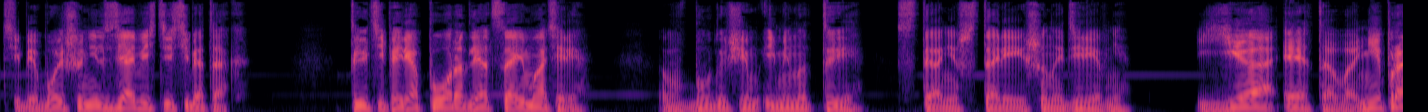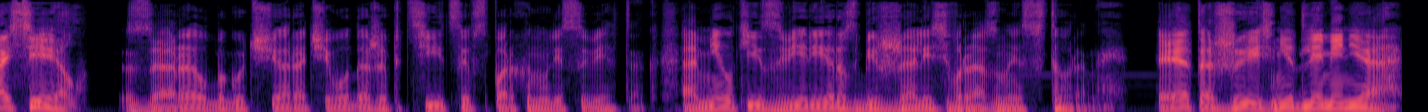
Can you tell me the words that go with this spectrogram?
«Тебе больше нельзя вести себя так. Ты теперь опора для отца и матери. В будущем именно ты станешь старейшиной деревни». «Я этого не просил!» Заорал Богучар, отчего даже птицы вспорхнули с веток, а мелкие звери разбежались в разные стороны. «Это жизнь не для меня!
